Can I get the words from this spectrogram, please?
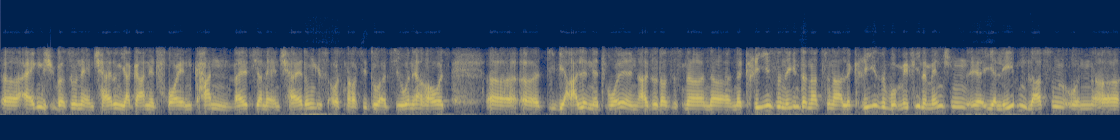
äh, eigentlich über so eine Entscheidung ja gar nicht freuen kann, weil es ja eine Entscheidung ist aus einer Situation heraus, äh, äh, die wir alle nicht wollen. Also das ist eine, eine, eine Krise, eine internationale Krise, wo mir viele Menschen äh, ihr Leben lassen und äh,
